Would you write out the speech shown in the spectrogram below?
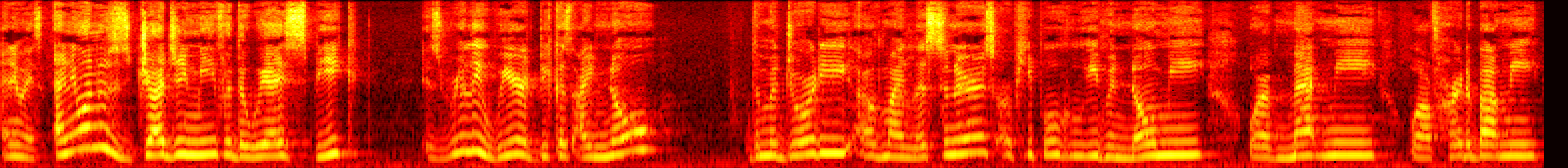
Anyways, anyone who's judging me for the way I speak is really weird because I know the majority of my listeners are people who even know me or have met me or have heard about me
